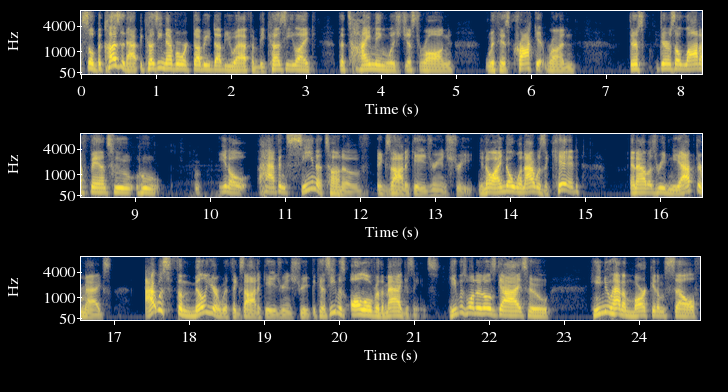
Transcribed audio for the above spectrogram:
so because of that, because he never worked WWF and because he like the timing was just wrong with his Crockett run, there's there's a lot of fans who who you know haven't seen a ton of exotic Adrian Street. You know, I know when I was a kid and I was reading the Apter mags, I was familiar with exotic Adrian Street because he was all over the magazines. He was one of those guys who he knew how to market himself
